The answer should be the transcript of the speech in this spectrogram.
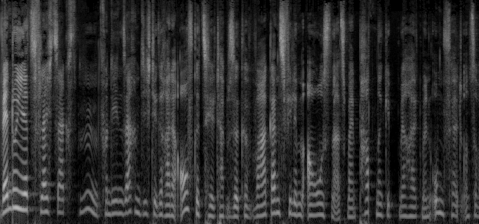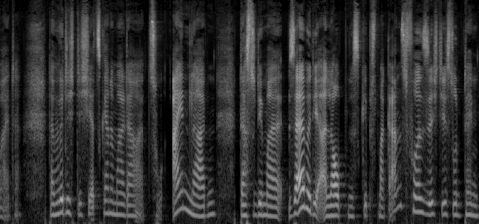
wenn du jetzt vielleicht sagst, hm, von den Sachen, die ich dir gerade aufgezählt habe, Silke, war ganz viel im Außen, als mein Partner gibt mir halt mein Umfeld und so weiter, dann würde ich dich jetzt gerne mal dazu einladen, dass du dir mal selber die Erlaubnis gibst, mal ganz vorsichtig so denn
